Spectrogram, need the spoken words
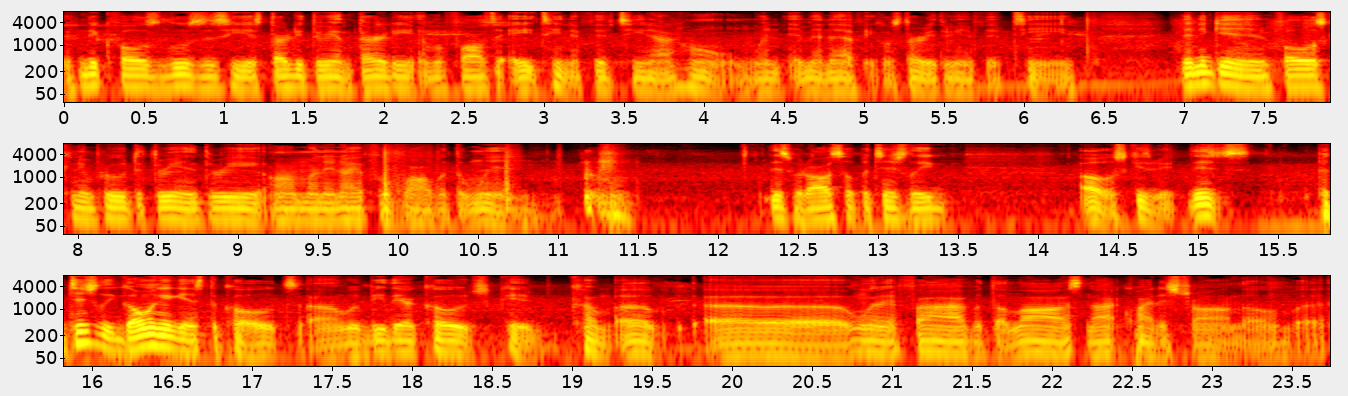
If Nick Foles loses, he is 33 and 30 and will fall to 18 and 15 at home when MNF equals 33 and 15. Then again, Foles can improve to 3 and 3 on Monday Night Football with the win. this would also potentially, oh, excuse me, this potentially going against the Colts uh, would be their coach could come up uh, one and five with the loss, not quite as strong though, but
